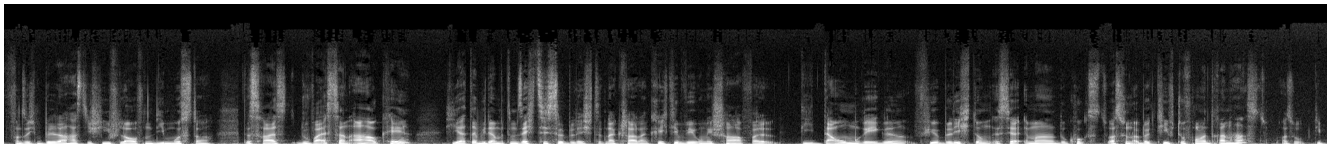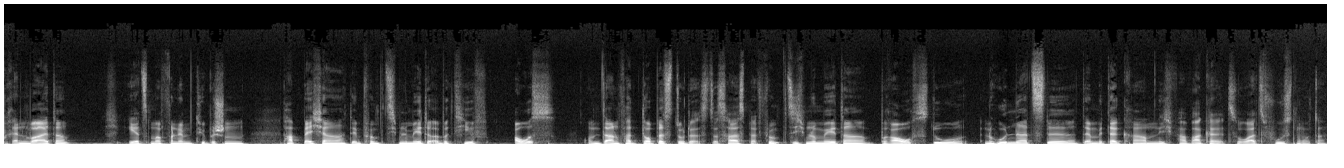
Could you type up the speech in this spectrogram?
von solchen Bildern hast, die schief laufen, die Muster. Das heißt, du weißt dann, ah, okay, hier hat er wieder mit dem 60. belichtet. Na klar, dann kriege ich die Bewegung nicht scharf, weil die Daumenregel für Belichtung ist ja immer, du guckst, was für ein Objektiv du vorne dran hast, also die Brennweite. Ich jetzt mal von dem typischen Pappbecher, dem 50 mm Objektiv aus und dann verdoppelst du das. Das heißt, bei 50 mm brauchst du ein Hundertstel, damit der Kram nicht verwackelt, so als Fußnote.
